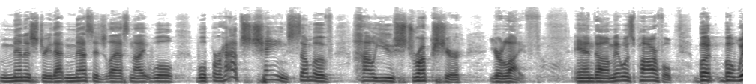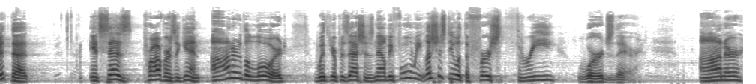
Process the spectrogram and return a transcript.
ministry, that message last night will, will perhaps change some of how you structure your life. And um, it was powerful. But, but with that, it says, Proverbs again, honor the Lord with your possessions. Now, before we, let's just deal with the first three words there honor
